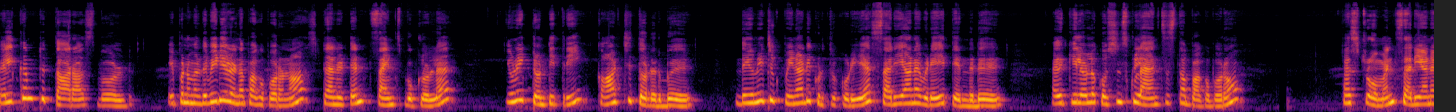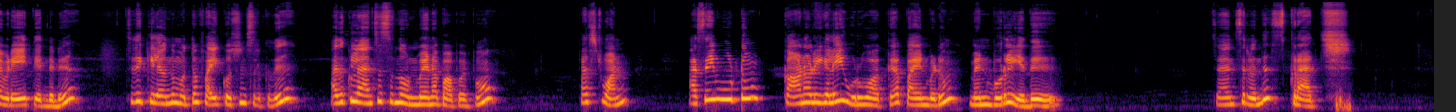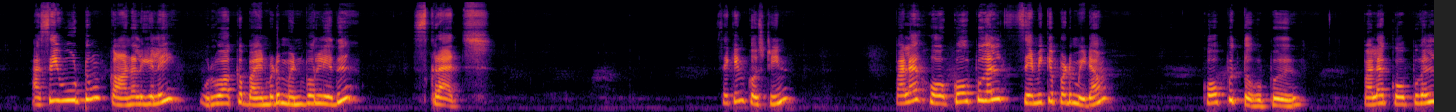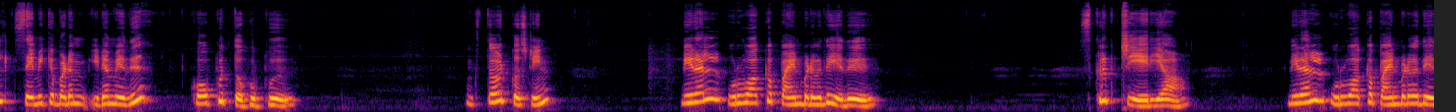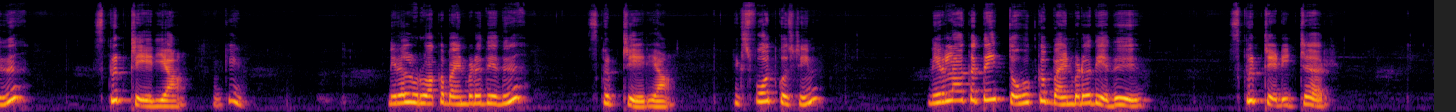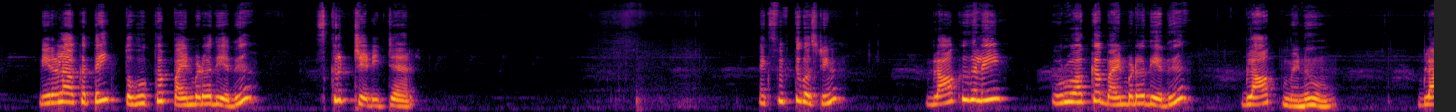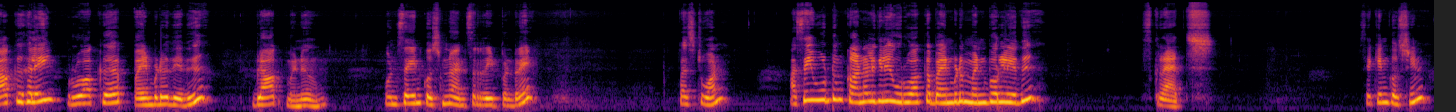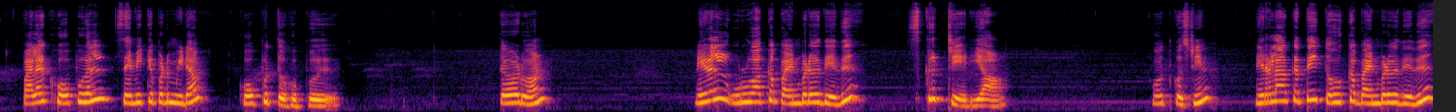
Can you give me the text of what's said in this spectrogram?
Welcome to Tara's world இப்போ நம்ம இந்த வீடியோவில் என்ன பார்க்க போகிறோம்னா ஸ்டாண்டர்ட் டென்த் சயின்ஸ் புக்கில் உள்ள யூனிட் டுவெண்ட்டி த்ரீ காட்சி தொடர்பு. இந்த யூனிட்டுக்கு பின்னாடி கொடுத்துருக்கூடிய சரியான விடையை தேர்ந்தெடு. அது கீழே உள்ள கொஸ்டின்ஸ்குள்ள ஆன்சர்ஸ் தான் பார்க்க போகிறோம் ஃபர்ஸ்ட் ரோமன் சரியான விடையை தேர்ந்தெடு. இது கீழே வந்து மொத்தம் ஃபைவ் கொஸ்டின்ஸ் இருக்குது. அதுக்குள்ள ஆன்சர்ஸ் வந்து உண்மையான பார்ப்போம் இப்போ? ஃபர்ஸ்ட் ஒன் அசைவூட்டும் காணொளிகளை உருவாக்க பயன்படும் மென்பொருள் எது? ஆன்சர் வந்து ஸ்க்ராட்ச் அசைவூட்டும் காணொளிகளை உருவாக்க பயன்படும் மென்பொருள் எது? ஸ்க்ராட்ச் செகண்ட் கொஸ்டின் பல கோ கோப்புகள் சேமிக்கப்படும் இடம்? கோப்பு தொகுப்பு. பல கோப்புகள் சேமிக்கப்படும் இடம் எது? கோப்பு தொகுப்பு. தேர்ட் கொஸ்டின் நிரல் உருவாக்க பயன்படுவது எது? ஸ்கிரிப்ட் ஏரியா நிரல் உருவாக்க பயன்படுவது எது? ஸ்கிரிப்ட் ஏரியா ஓகே நிரல் உருவாக்க பயன்படுவது எது? Script area next fourth question நிரலாக்கத்தை தொகுக்க பயன்படுவது எது? ஸ்கிரிப்ட் எடிட்டர் நிரலாக்கத்தை தொகுக்க பயன்படுவது எது? Script editor next fifth question பிளாக்குகளை உருவாக்க பயன்படுவது எது? பிளாக் மெனு பிளாக்குகளை உருவாக்க பயன்படுவது எது? Block menu one second question answer read பண்ணுறேன் ஃபர்ஸ்ட் ஒன் அசைவூட்டும் காணொலிகளை உருவாக்க பயன்படும் மென்பொருள் எது? ஸ்க்ராட்ச் செகண்ட் கொஸ்டின் பல கோப்புகள் சேமிக்கப்படும் இடம் கோப்பு தொகுப்பு. தேர்ட் ஒன் நிரல் உருவாக்க பயன்படுவது எது? ஸ்கிரிப்ட் ஏரியா ஃபோர்த் கொஸ்டின் நிரலாக்கத்தை தொகுக்க பயன்படுவது எது?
